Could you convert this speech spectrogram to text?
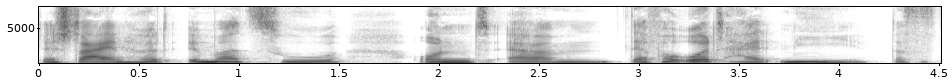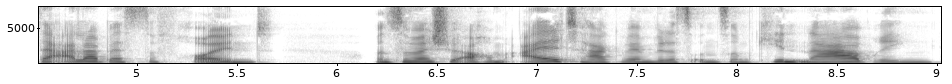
der Stein hört immer zu und ähm, der verurteilt nie. Das ist der allerbeste Freund. Und zum Beispiel auch im Alltag, wenn wir das unserem Kind nahebringen,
